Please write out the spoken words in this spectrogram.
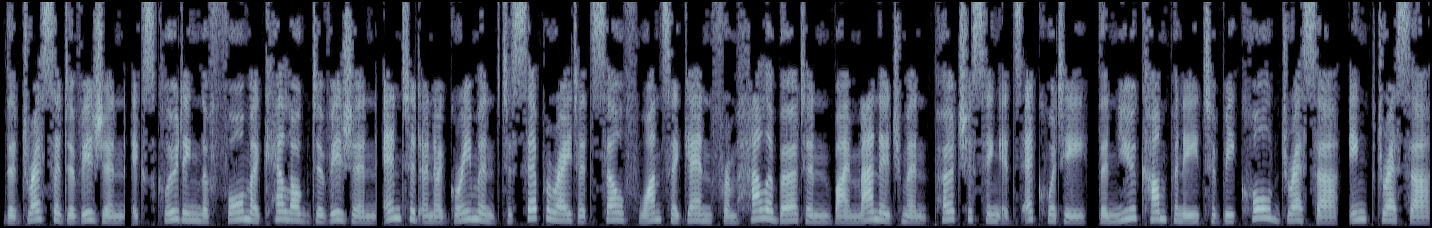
the Dresser division excluding the former Kellogg division entered an agreement to separate itself once again from Halliburton by management purchasing its equity. The new company to be called Dresser, Inc. Dresser,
